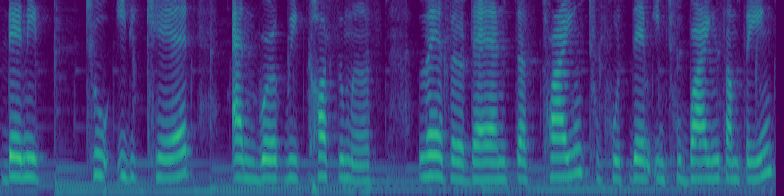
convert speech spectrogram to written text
They need to educate and work with customers rather than just trying to push them into buying something.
